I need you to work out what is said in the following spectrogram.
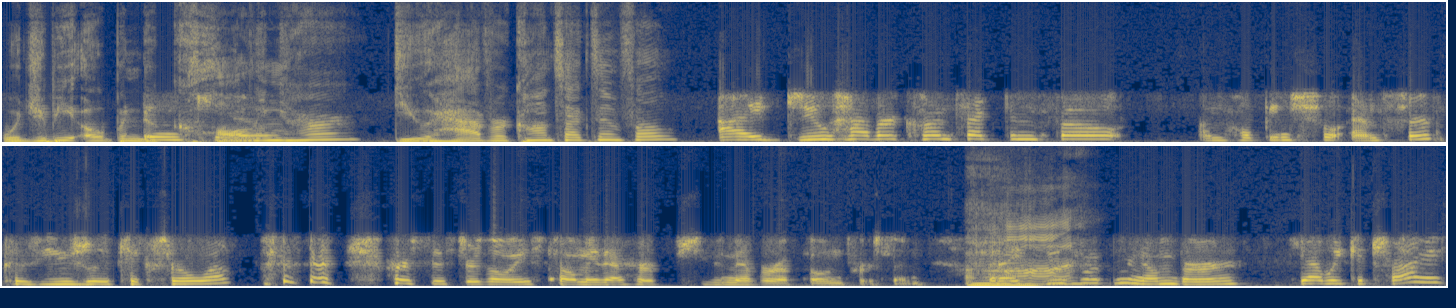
Would you be open to Thank calling you. her? Do you have her contact info? I do have her contact info. I'm hoping she'll answer because usually it takes her a while. her sisters always tell me that her she's never a phone person, but I Uh-huh. do have her number. Yeah, we could try.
